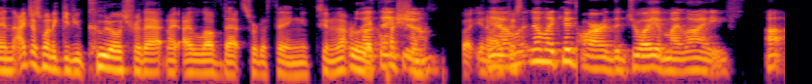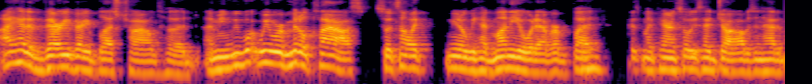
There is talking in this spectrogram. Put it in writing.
And I just want to give you kudos for that. And I, I love that sort of thing. It's you know, not really Oh, a question. you. But you know, yeah, just no, my kids are the joy of my life. Uh, I had a very, very blessed childhood. I mean, we were we were middle class, so it's not like you know we had money or whatever. But because my parents always had jobs and had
